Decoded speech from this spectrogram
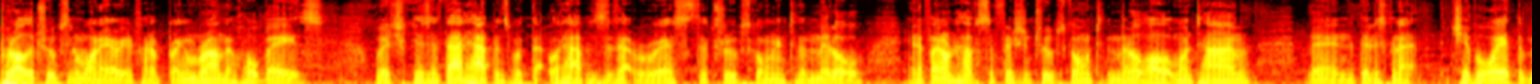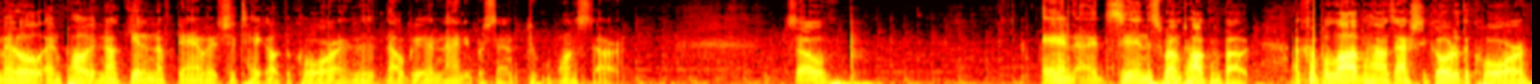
put all the troops in one area and try to bring them around the whole base. Which because if that happens what that what happens is that risks the troops going into the middle. And if I don't have sufficient troops going to the middle all at one time then they're just gonna chip away at the middle and probably not get enough damage to take out the core and that will be a 90% one star so, and, it's and this is what I'm talking about. A couple lava hounds actually go to the core.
